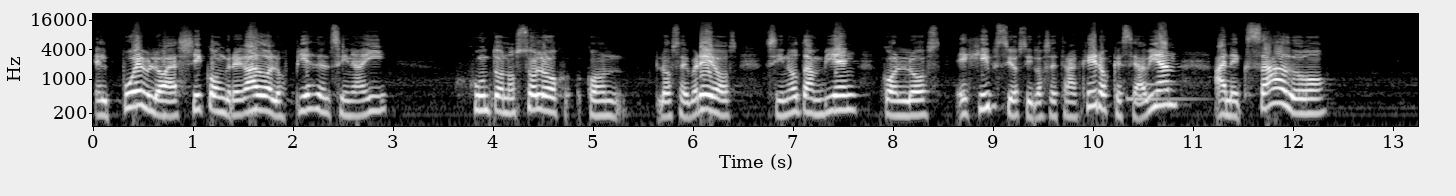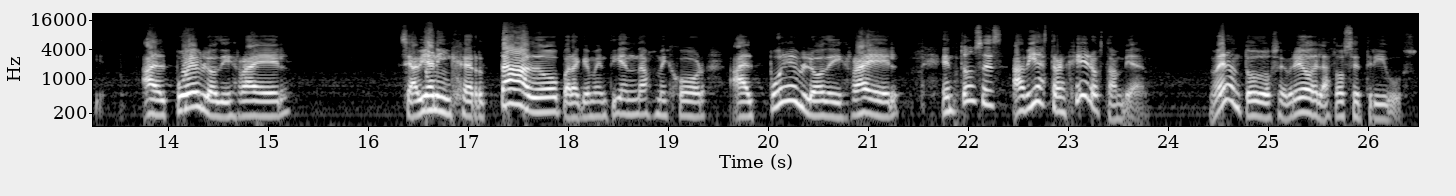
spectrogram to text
el pueblo allí congregado a los pies del Sinaí, junto no solo con los hebreos, sino también con los egipcios y los extranjeros que se habían anexado al pueblo de Israel, se habían injertado, para que me entiendas mejor, al pueblo de Israel, entonces había extranjeros también. No eran todos hebreos de las doce tribus,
